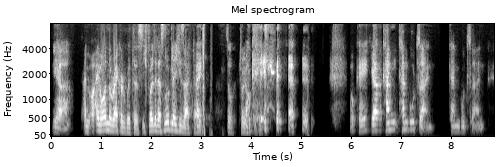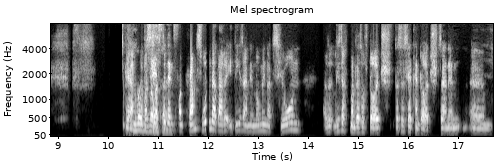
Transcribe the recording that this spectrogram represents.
Ja. I'm, I'm on the record with this. Ich wollte das nur gleich gesagt okay. haben. So, Entschuldigung. Okay. okay, ja, kann, kann gut sein. Kann gut sein. Ja, was hältst du denn von Trumps wunderbare Idee, seine Nomination, also wie sagt man das auf Deutsch? Das ist ja kein Deutsch, seinen, ähm,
